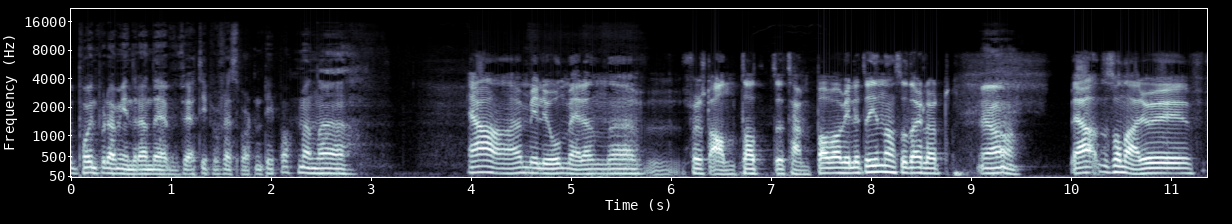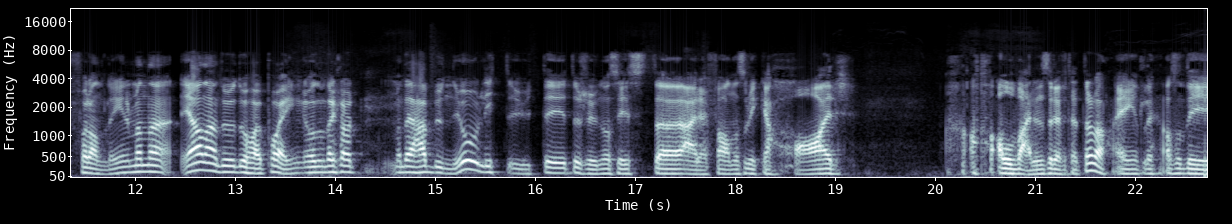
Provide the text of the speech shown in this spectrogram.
Point burde være mindre enn det jeg tipper flesteparten tippa, men uh... ja, han er en million mer enn uh, først antatt Tampa var villig til å gi så det er klart ja. Ja, sånn er det jo i forhandlinger. Men eh, ja, nei, du, du har jo poeng. Og det er klart, men det her bunner jo litt ut i til sjuende og sist uh, RF-ene som ikke har all verdens rettigheter, da, egentlig. Altså de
